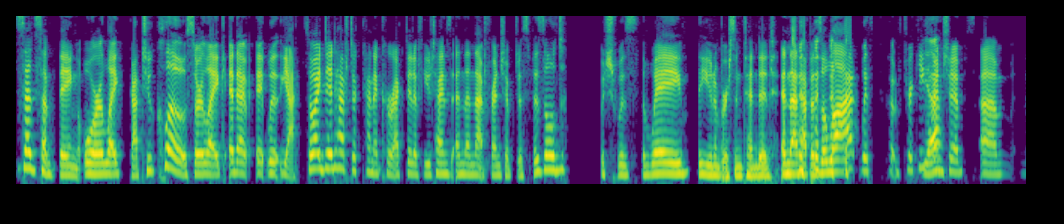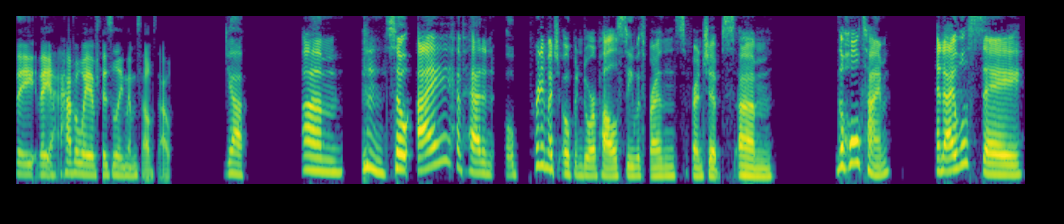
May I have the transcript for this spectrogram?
said something or like got too close or like, and I, it was, yeah. So I did have to kind of correct it a few times. And then that friendship just fizzled, which was the way the universe intended. And that happens a lot with tricky yeah. friendships. Um, they, they have a way of fizzling themselves out. Yeah. Um, so I have had an op- pretty much open door policy with friends, friendships, um, the whole time. And I will say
